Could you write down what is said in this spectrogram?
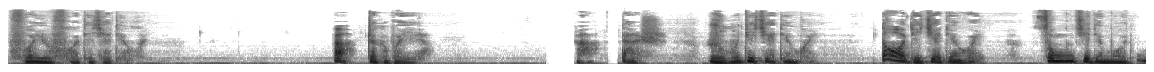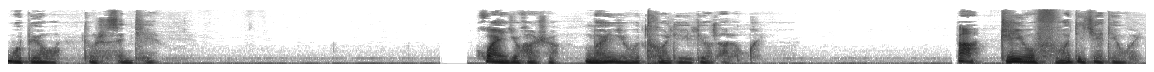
佛有佛的戒定慧，啊，这个不一样。啊，但是儒的戒定慧、道的戒定慧，终极的目目标啊，都是升天。换一句话说，没有脱离六道轮回啊，只有佛的界定位，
